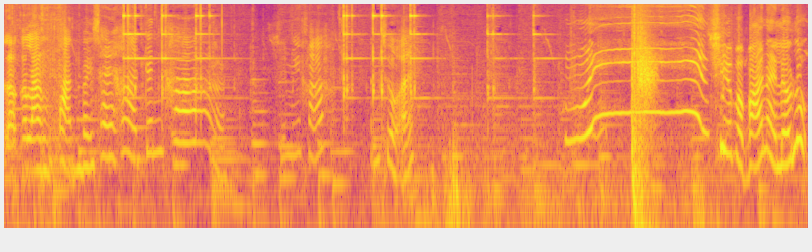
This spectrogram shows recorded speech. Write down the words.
เรากำลังปั่นไปชายหาดกันค่ะ ใช่ไหมคะอันสวยอุ๊ยเชียร์ป๊าป๊าหน่อยแล้วลูก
